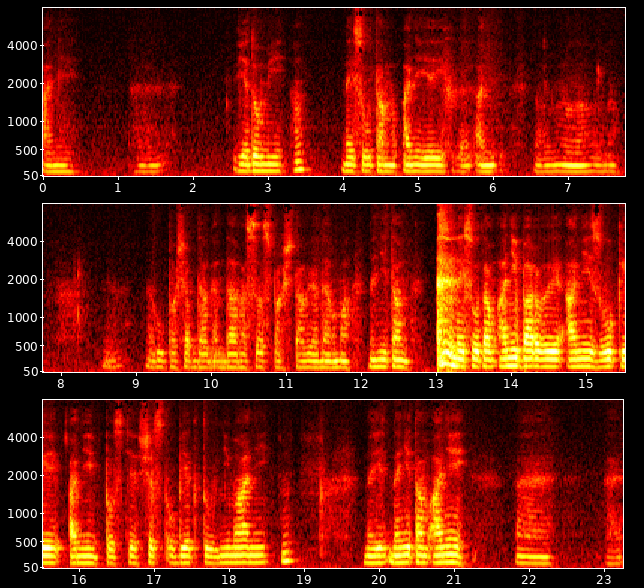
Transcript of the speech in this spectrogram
ani eh, vědomí. Hm? Nejsou tam ani jejich ani, no, no, no, no. Rupa Shabda Gandharasa Sparštavya Dharma. Není tam, nejsou tam ani barvy, ani zvuky, ani prostě šest objektů vnímání. Hm? Není tam ani, eh, eh,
